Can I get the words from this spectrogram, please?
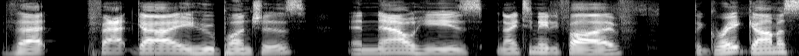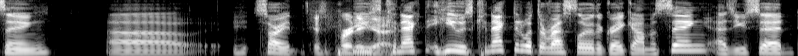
that fat guy who punches, and now he's 1985, the Great Gama Singh. Uh, sorry, It's pretty he's good. connected. He was connected with the wrestler, the Great Gama Singh, as you said.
